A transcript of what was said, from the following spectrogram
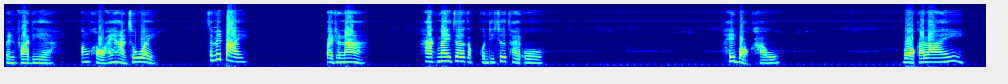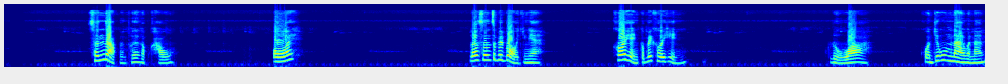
เป็นฟาเดีย ต้องขอให้หานช่วย ฉันไม่ไป ไปเถอะหน้า หากนายเจอกับคนที่ชื่อไทโอ ให้บอกเขา บอกอะไร ฉันอยากเป็นเพื่อนกับเขา โอ้ยแล้วฉันจะไปบอกยังไง เคยเห็นก็ไม่เคยเห็น หรือว่า คนที่อุ้มนายวันนั้น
